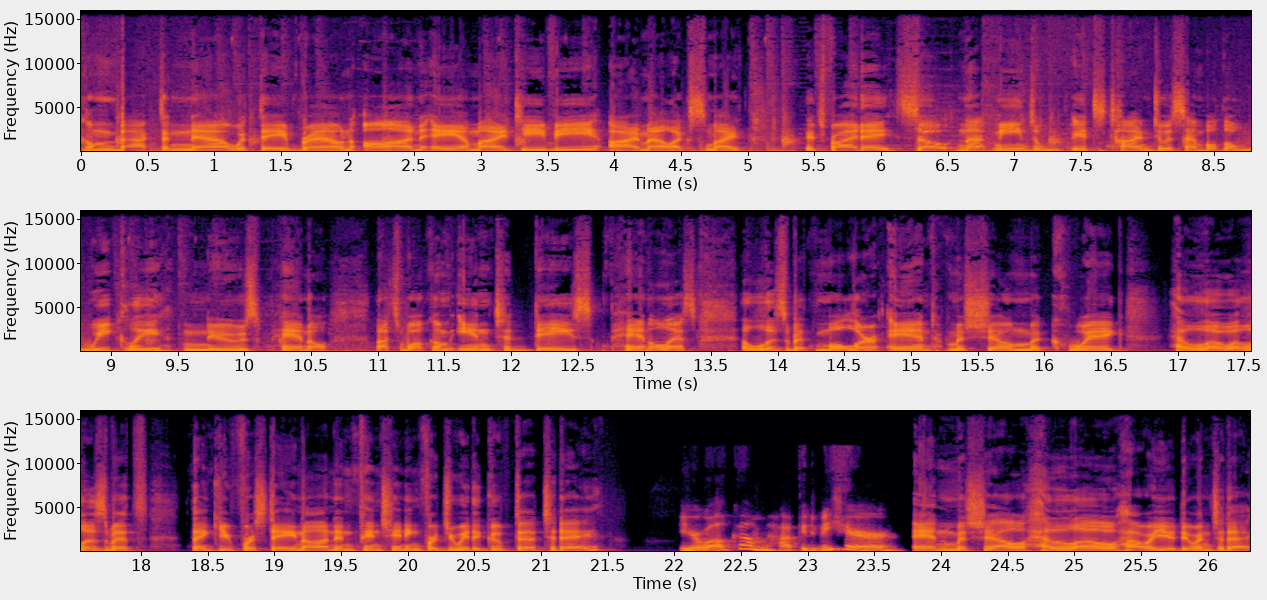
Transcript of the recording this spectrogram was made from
Welcome back to Now with Dave Brown on AMI TV. I'm Alex Smythe. It's Friday, so that means it's time to assemble the weekly news panel. Let's welcome in today's panelists, Elizabeth Mohler and Michelle McQuigge. Hello, Elizabeth. Thank you for staying on and pinch hitting for Joeita Gupta today. You're welcome. Happy to be here. And Michelle, hello. How are you doing today?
